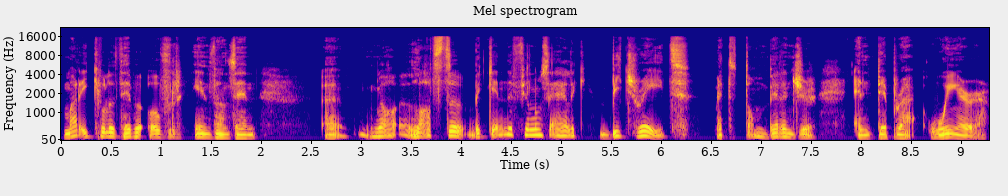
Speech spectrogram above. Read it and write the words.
Maar ik wil het hebben over een van zijn eh, ja, laatste bekende films eigenlijk, Betrayed, met Tom Berenger en Deborah Winger.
